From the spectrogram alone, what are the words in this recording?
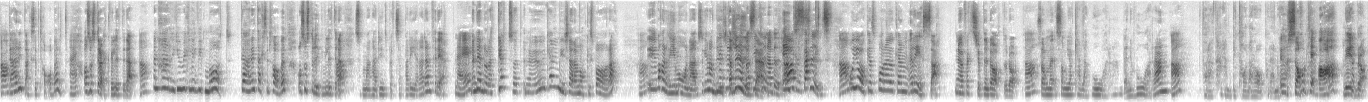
Ja. Det här är inte acceptabelt. Nej. Och så strök vi lite där. Men herregud, hur mycket lägger vi på mat? Det här är inte acceptabelt. Och så stryker vi lite Ja. där. Så man hade ju inte behövt separera den för det. Nej. Men det är ändå rätt gött så att nu kan ju min kära make spara. Ja. Varje månad så kan han byta bil sen. bil. Ja, Exakt! Ja. Och jag kan spara, jag kan resa. Nu har jag faktiskt köpt en dator då. Ja. Som, som jag kallar våran. Den är våran. Ja. för att han betalar av på den Ja, också. okej. Ja, det är bra.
